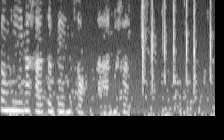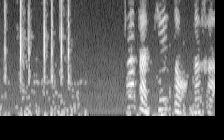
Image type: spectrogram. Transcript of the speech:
ตรงนี้นะคะจะเป็น2ล้านค่ะหน้าตัดที่2นะคะ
